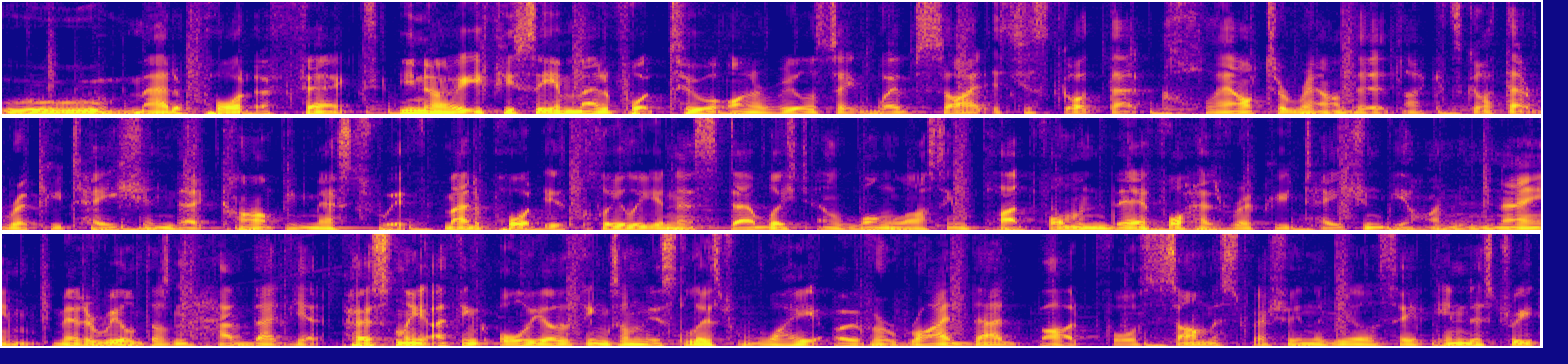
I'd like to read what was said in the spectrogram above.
ooh Matterport effect. You know, if you see a Matterport tour on a real estate website, it's just got that clout around it. Like it's got that reputation that can't be messed with. Matterport is clearly an established and long-lasting platform and therefore has reputation behind the name. MetaReal doesn't have that yet. Personally, I think all the other things on this list way override that, but for some, especially in the real estate industry,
